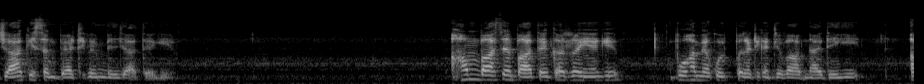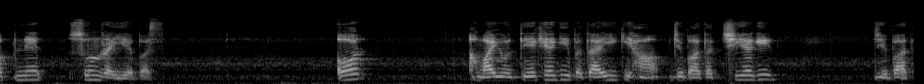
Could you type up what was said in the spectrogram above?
जाके संग बैठे हुए मिल जाते हैं हम बातें बातें कर रहे हैं वो हमें कोई पलट का जवाब ना देगी। अपने सुन रही है बस। और हमारी वो देखेगी, बताएगी कि हाँ जो बात अच्छी हैगी ये बात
